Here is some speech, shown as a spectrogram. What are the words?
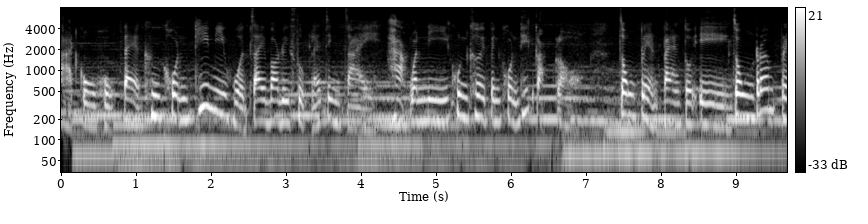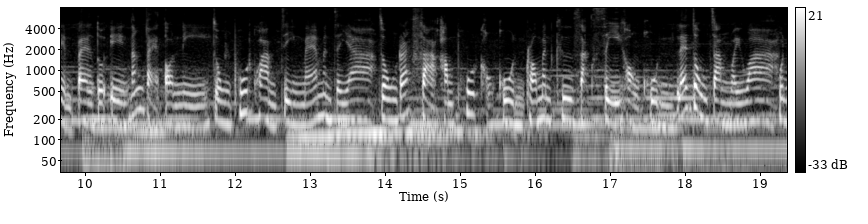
ลาดโกหกแต่คือคนที่มีหัวใจบริสุทธิ์และจริงใจ หากวันนี้คุณเคยเป็นคนที่กลับกรอกจงเปลี่ยนแปลงตัวเอง จงเริ่มเปลี่ยนแปลงตัวเองตั้งแต่ตอนนี้ จงพูดความจริงแม้มันจะยาก จงรักษาคำพูดของคุณ เพราะมันคือศักดิ์ศรีของคุณ และจงจำไว้ว่าคน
